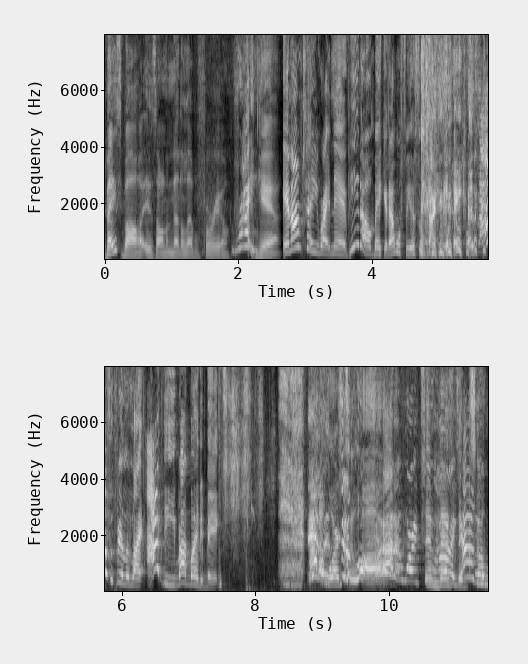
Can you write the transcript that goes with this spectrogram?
baseball is on another level for real. Right. Yeah. And I'm telling you right now, if he don't make it, I will feel some type of way because I'm feeling like I need my money back. I don't work too hard. I don't work too Invested hard. Y'all gonna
